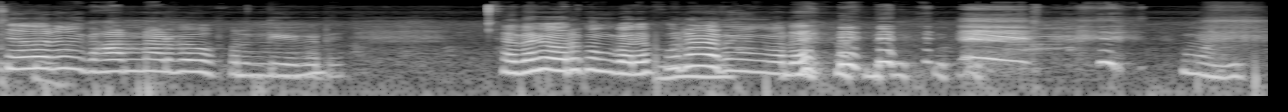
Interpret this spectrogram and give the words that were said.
সে ওরকম ঘাড় নাড়বে উপরের দিকে করে। হ্যাঁ দেখো ওরকম করে পুরো এরকম করে ওই দেখবে এরকম দেখবে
